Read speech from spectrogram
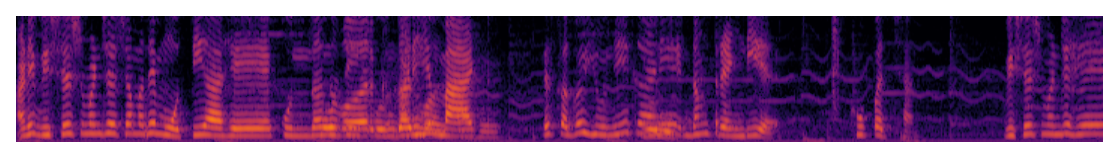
आणि विशेष म्हणजे याच्यामध्ये मोती आहे कुंदन वर्क कुंदन आणि हे मॅट. हे सगळं युनिक आणि Unique. एकदम ट्रेंडी आहे. खूपच छान. विशेष म्हणजे हे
